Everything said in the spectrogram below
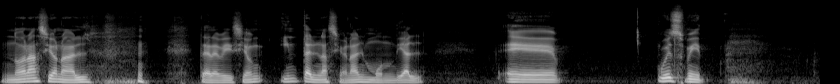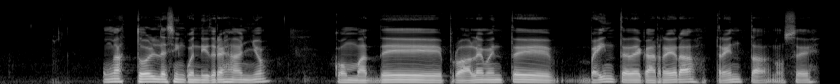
no nacional, televisión internacional mundial. Eh, Will Smith, un actor de 53 años, con más de probablemente 20 de carrera, 30, no sé,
